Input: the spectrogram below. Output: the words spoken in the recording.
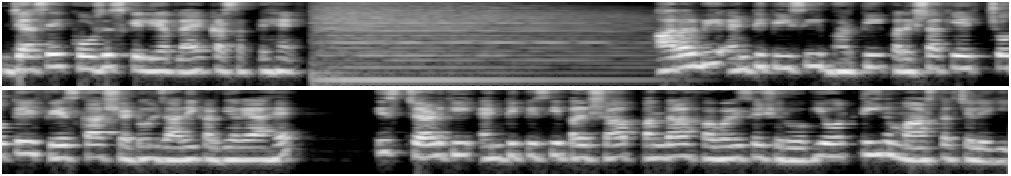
जैसे कोर्सेज के लिए अप्लाई कर सकते हैं। आरआरबी एनटीपीसी भर्ती परीक्षा के चौथे फ़ेज़ का शेड्यूल जारी कर दिया गया है। इस चरण की एनटीपीसी परीक्षा 15 फरवरी से शुरू होगी और 3 मार्च तक चलेगी।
